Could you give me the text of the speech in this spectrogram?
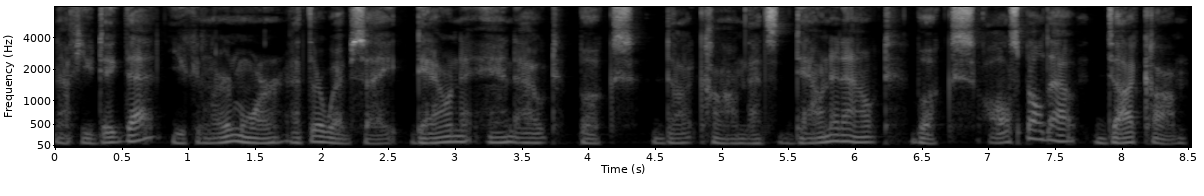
Now, if you dig that, you can learn more at their website, downandoutbooks.com. That's down and out books, all spelled out, dot com.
